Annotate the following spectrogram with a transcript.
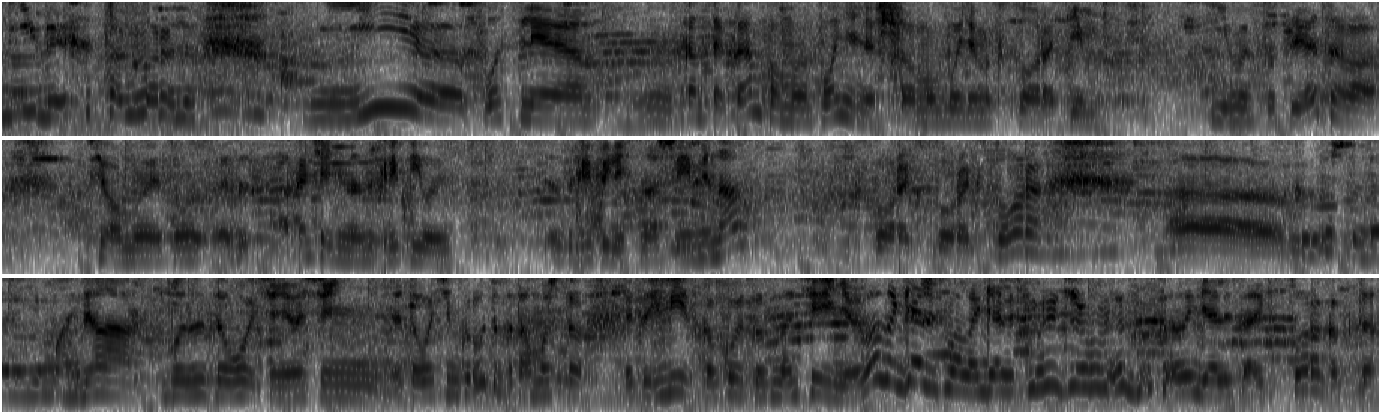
гиды по городу. И после, в конце кемпа мы поняли, что мы будем эксплорать им. И вот после этого все, мы это окончательно закрепилось, закрепились наши имена. Эксплора, Эксплора, Эксплора. Круто, что дали Ямайке. да, вот это очень, очень, это очень круто, потому что это имеет какое-то значение. Моногелис, моногелис, ну и чего, моногелис, а эксплора как-то,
